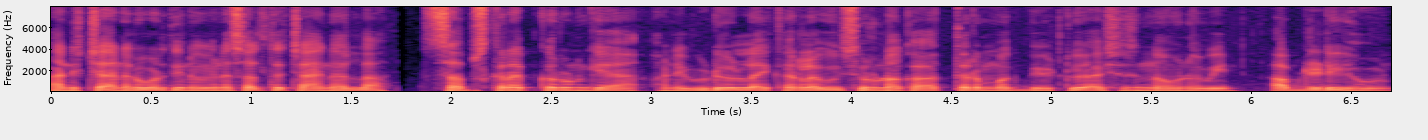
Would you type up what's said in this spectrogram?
आणि चॅनलवरती नवीन असाल तर चॅनलला सबस्क्राईब करून घ्या आणि व्हिडिओ लाईक करायला विसरू नका. तर मग भेटूया असेच नवनवीन अपडेट घेऊन.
